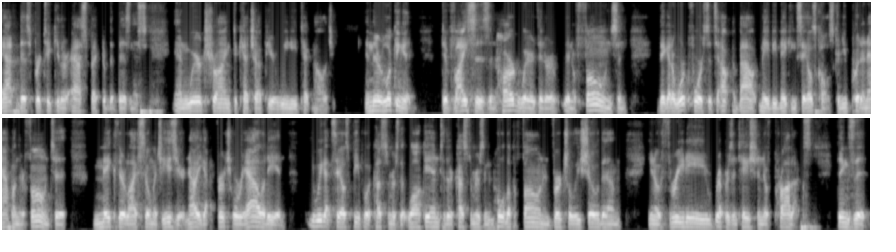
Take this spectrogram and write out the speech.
at this particular aspect of the business and we're trying to catch up here. We need technology. And they're looking at devices and hardware that are you know phones and they got a workforce that's out and about maybe making sales calls. Can you put an app on their phone to make their life so much easier? Now you got virtual reality and we got salespeople at customers that walk into their customers and can hold up a phone and virtually show them you know 3d representation of products things that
